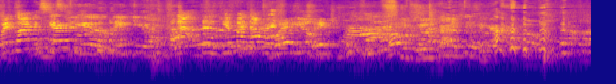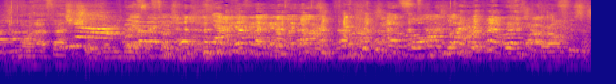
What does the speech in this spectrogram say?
We're glad to scare you. Thank you. Wait, wait. Gonna have fashion shows every day. Our outfits is-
